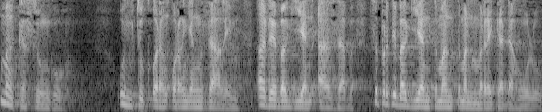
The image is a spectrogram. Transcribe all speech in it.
Maka sungguh, untuk orang-orang yang zalim ada bagian azab seperti bagian teman-teman mereka dahulu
